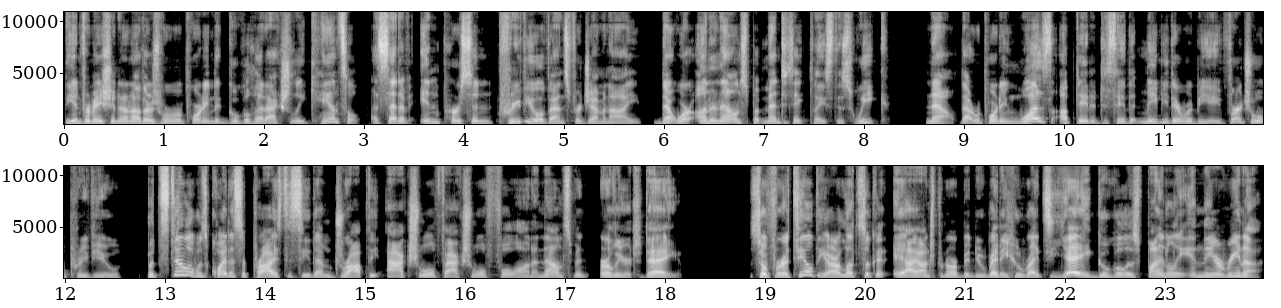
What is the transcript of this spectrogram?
the information and others were reporting that Google had actually canceled a set of in person preview events for Gemini that were unannounced but meant to take place this week. Now, that reporting was updated to say that maybe there would be a virtual preview, but still it was quite a surprise to see them drop the actual factual full on announcement earlier today. So for a TLDR, let's look at AI entrepreneur Bindu Reddy, who writes, Yay, Google is finally in the arena.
